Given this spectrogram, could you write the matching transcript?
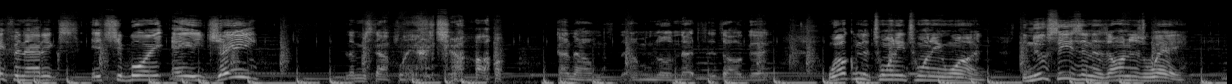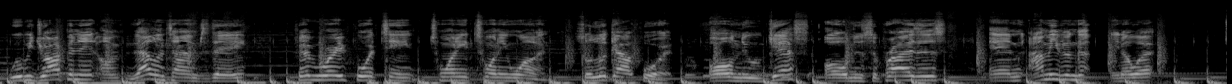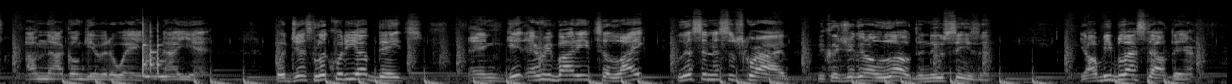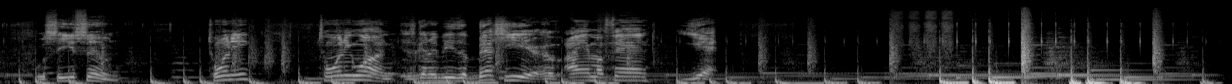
Hey, fanatics, it's your boy AJ. Let me stop playing with y'all. I know I'm, I'm a little nuts. It's all good. Welcome to 2021. The new season is on its way. We'll be dropping it on Valentine's Day, February 14th, 2021. So look out for it. All new guests, all new surprises, and I'm even gonna, you know what? I'm not gonna give it away, not yet. But just look for the updates and get everybody to like, listen, and subscribe because you're gonna love the new season. Y'all be blessed out there. We'll see you soon. 2021 is gonna be the best year of I Am a Fan yet.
